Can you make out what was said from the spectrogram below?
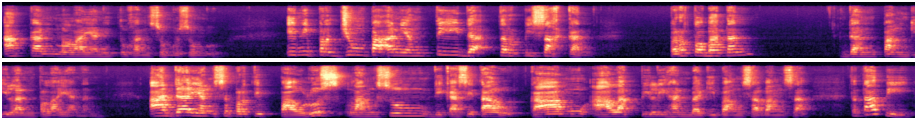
akan melayani Tuhan sungguh-sungguh. Ini perjumpaan yang tidak terpisahkan. Pertobatan dan panggilan pelayanan. Ada yang seperti Paulus langsung dikasih tahu, kamu alat pilihan bagi bangsa-bangsa. Tetapi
